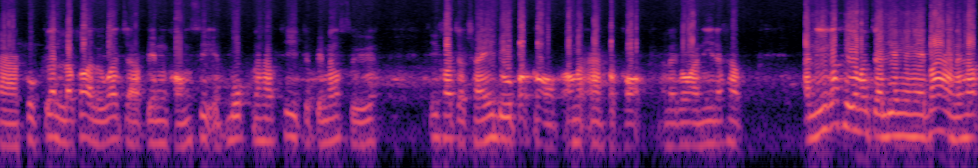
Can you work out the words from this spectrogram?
อ่า Google แล้วก็หรือว่าจะเป็นของ CS Book นะครับ ที่จะเป็นหนังสือที่เขาจะใช้ดูประกอบเอามาอ่านประกอบอะไรประมาณนี้นะครับ อันนี้ก็คือมันจะเรียงยังไงบ้างนะครับ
